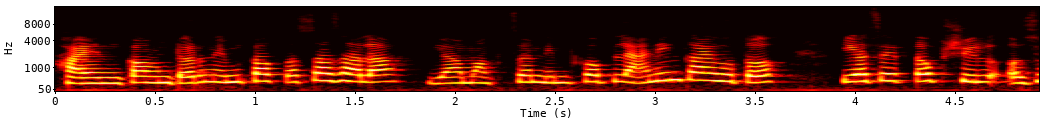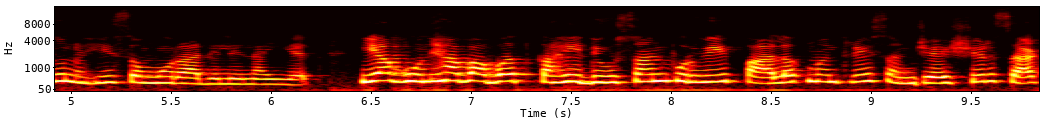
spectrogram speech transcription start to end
हा एन्काउंटर नेमका कसा झाला? यामागचं नेमकं प्लॅनिंग काय होतं? याचे तपशील अजूनही समोर आलेले नाहीयेत. या गुन्ह्याबाबत काही दिवसांपूर्वी पालकमंत्री संजय शिरसाट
